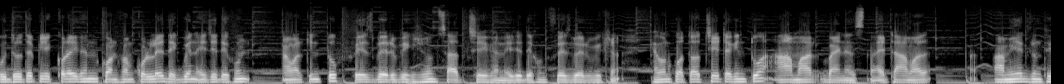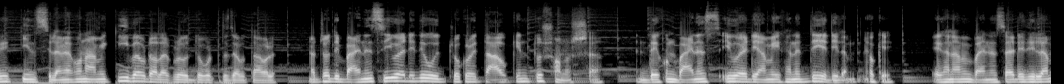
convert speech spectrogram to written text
উইথড্রতে ক্লিক করে এখানে কনফার্ম করলে দেখবেন, এই যে দেখুন, আমার কিন্তু ফেস ভেরিফিকেশন চাচ্ছে এখানে। এই যে দেখুন ফেস ভেরিফিকেশন এখন কথা হচ্ছে, এটা কিন্তু আমার বাইন্যান্স না, এটা আমার আমি একজন থেকে কিনছিলাম, এখন আমি কীভাবে ডলার করে উইথড্র করতে যাব তাহলে? আর যদি বাইন্যান্স ইউআইডি দিয়ে উইথড্র করি, তাও কিন্তু সমস্যা। দেখুন বাইন্যান্স ইউআইডি আমি এখানে দিয়ে দিলাম ওকে এখানে আমি বাইন্যান্স আইডি দিলাম।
